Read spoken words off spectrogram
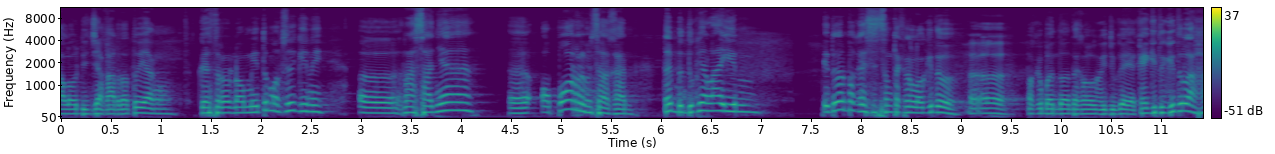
kalau di Jakarta tuh yang gastronomi itu maksudnya gini eh, rasanya eh, opor misalkan tapi bentuknya lain. Itu kan pakai sistem teknologi tuh. Heeh. pakai bantuan teknologi juga ya kayak gitu gitulah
